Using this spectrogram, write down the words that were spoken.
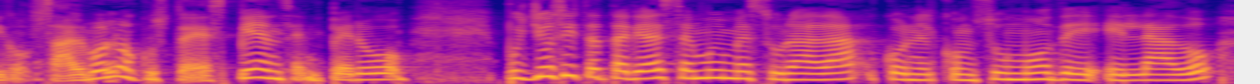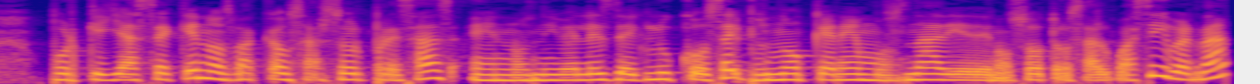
digo, salvo lo que ustedes piensen, pero pues yo sí trataría de ser muy mesurada con el consumo de helado porque ya sé que nos va a causar sorpresas en los niveles de glucosa y pues no queremos nadie de nosotros algo así, ¿verdad?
